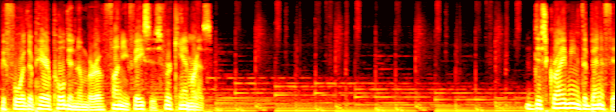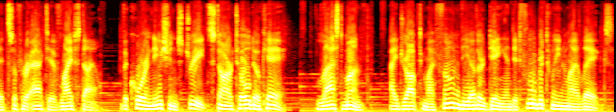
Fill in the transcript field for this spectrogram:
before the pair pulled a number of funny faces for cameras. Describing the benefits of her active lifestyle, the Coronation Street star told OK. Last month, I dropped my phone the other day and it flew between my legs.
